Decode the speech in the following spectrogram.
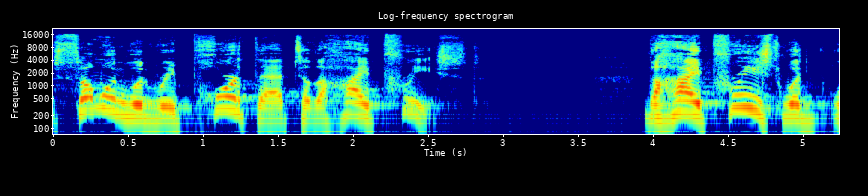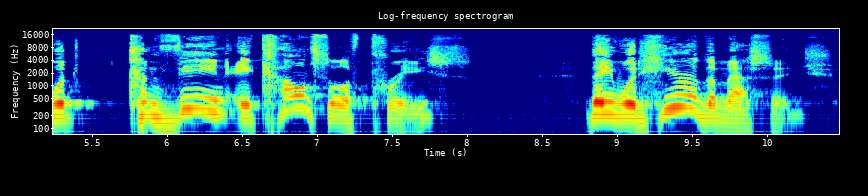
someone would report that to the high priest. The high priest would, would convene a council of priests. They would hear the message.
